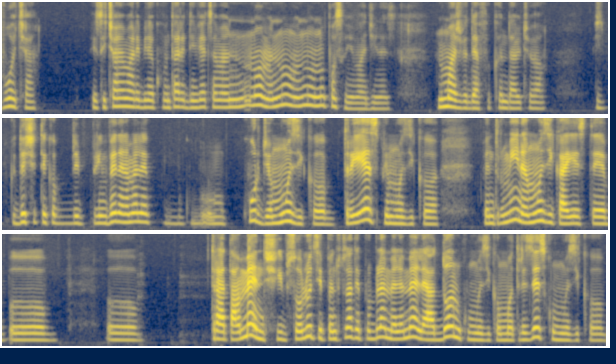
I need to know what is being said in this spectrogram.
Vocea. Este cea mai mare binecuvântare din viața mea. Nu, nu, nu, nu pot să-mi imaginez. Nu m-aș vedea făcând altceva. Gândește-te că de, prin vedenile mele curge muzică, trăiesc prin muzică. Pentru mine muzica este uh, uh, tratament și soluție pentru toate problemele mele. Adon cu muzică, mă trezesc cu muzică,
